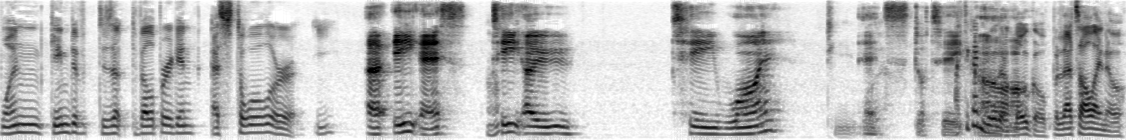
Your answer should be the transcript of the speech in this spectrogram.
one game de- developer again. Estol or E? Uh, e S T O T Y. It's dotty. I think I know oh. their ah. logo, but that's all I know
